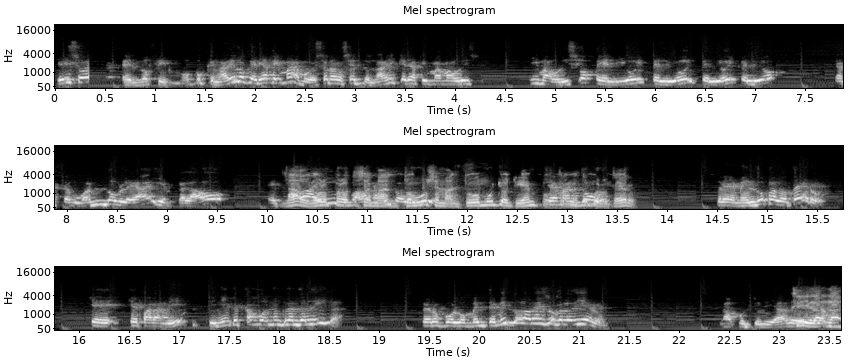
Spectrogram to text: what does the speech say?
¿Qué hizo él? Él lo firmó porque nadie lo quería firmar, porque eso era lo cierto, nadie quería firmar a Mauricio. Y Mauricio peleó y peleó y peleó y peleó hasta jugar un doble A y el pelado no, no, se mantuvo, se mantuvo mucho tiempo, tremendo pelotero. Tremendo pelotero que, que para mí tenía que estar jugando en grandes ligas. Pero por los 20 mil dólares eso que le dieron, la oportunidad de... Sí, la, la,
